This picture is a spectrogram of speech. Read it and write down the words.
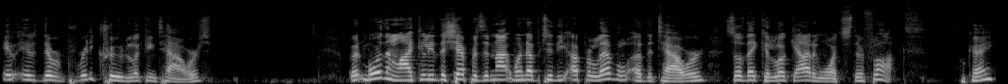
it, they were pretty crude looking towers. But more than likely, the shepherds at night went up to the upper level of the tower so they could look out and watch their flocks. Okay?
